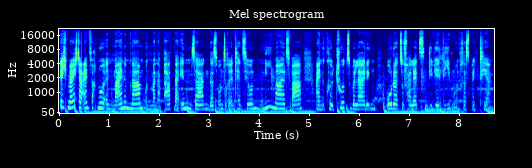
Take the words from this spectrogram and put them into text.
Ich möchte einfach nur in meinem Namen und meiner PartnerInnen sagen, dass unsere Intention niemals war, eine Kultur zu beleidigen oder zu verletzen, die wir lieben und respektieren.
